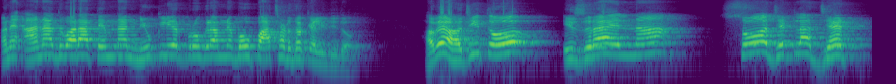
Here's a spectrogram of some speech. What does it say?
અને આના દ્વારા તેમના ન્યુક્લિયર પ્રોગ્રામને બહુ પાછળ ધકેલી દીધો. હવે હજી તો ઇઝરાયલના સો જેટલા જેટ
